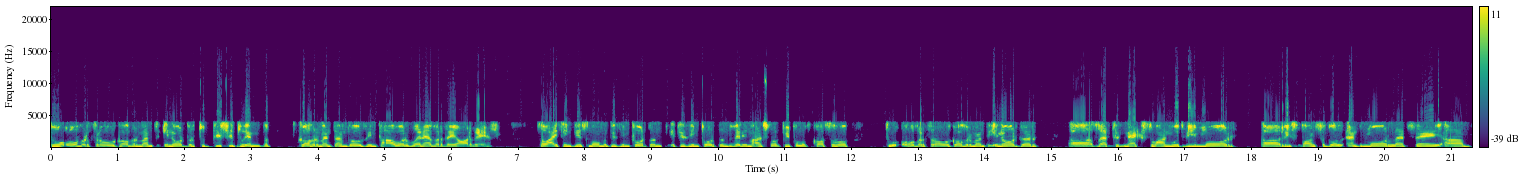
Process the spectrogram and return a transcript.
to overthrow a government in order to discipline the government and those in power whenever they are there. So I think this moment is important. It is important very much for people of Kosovo to overthrow a government in order uh, that the next one would be more uh, responsible and more, let's say, um,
